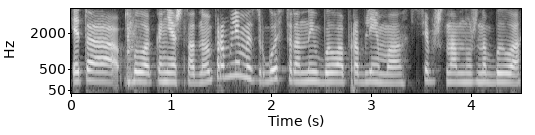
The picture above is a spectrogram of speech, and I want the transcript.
Это было, конечно, одной проблемой. С другой стороны, была проблема с тем, что нам нужно было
